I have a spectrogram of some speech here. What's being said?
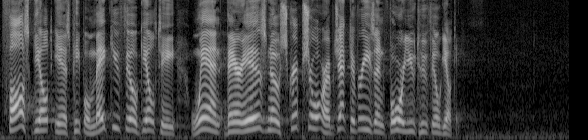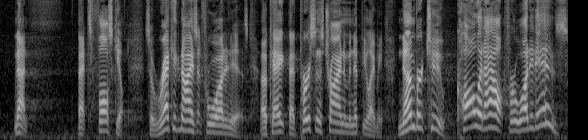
False guilt is people make you feel guilty when there is no scriptural or objective reason for you to feel guilty. None. That's false guilt. So recognize it for what it is. Okay? That person is trying to manipulate me. Number two, call it out for what it is.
